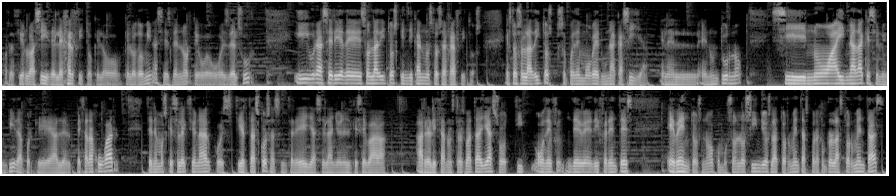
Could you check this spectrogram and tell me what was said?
por decirlo así, del ejército que lo, que lo domina, si es del norte o es del sur y una serie de soldaditos que indican nuestros ejércitos. Estos soldaditos se pueden mover una casilla en, el, en un turno si no hay nada que se lo impida, porque al empezar a jugar tenemos que seleccionar pues ciertas cosas, entre ellas el año en el que se va a realizar nuestras batallas o, o de, de diferentes eventos, ¿no? Como son los indios, las tormentas, por ejemplo, las tormentas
